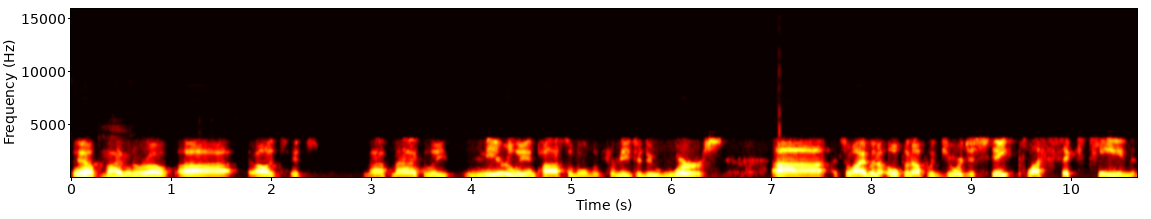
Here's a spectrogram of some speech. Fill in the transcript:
Yeah, five in a row. Uh, well, it's it's mathematically nearly impossible for me to do worse. Uh, so I'm going to open up with Georgia State plus 16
